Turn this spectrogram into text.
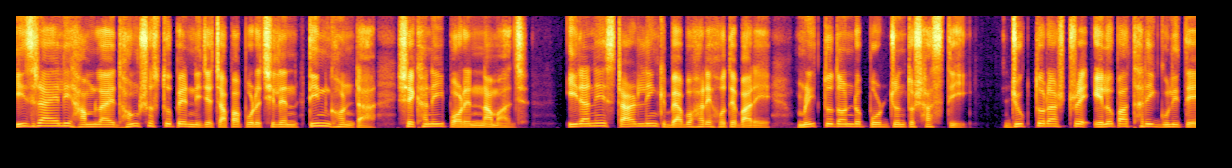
ইসরায়েলি হামলায় ধ্বংসস্তূপের নিজে চাপা পড়েছিলেন তিন ঘণ্টা, সেখানেই পড়েন নামাজ। ইরানে স্টারলিংক ব্যবহারে হতে পারে মৃত্যুদণ্ড পর্যন্ত শাস্তি। যুক্তরাষ্ট্রে এলোপাথারি গুলিতে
